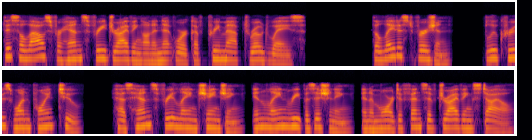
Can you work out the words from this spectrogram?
This allows for hands-free driving on a network of pre-mapped roadways. The latest version, Blue Cruise 1.2, has hands-free lane changing, in-lane repositioning, and a more defensive driving style.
